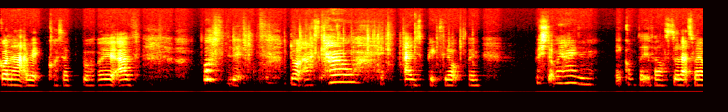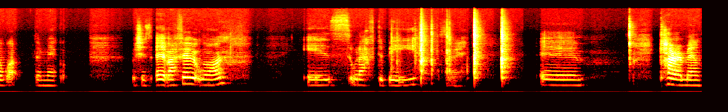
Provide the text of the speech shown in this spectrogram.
gone out of it because I've, I've busted it. Don't ask how. I just picked it up and brushed up my eyes and it completely fell. So that's why I've got the makeup brushes. Uh, my favourite one is would have to be sorry um caramel.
